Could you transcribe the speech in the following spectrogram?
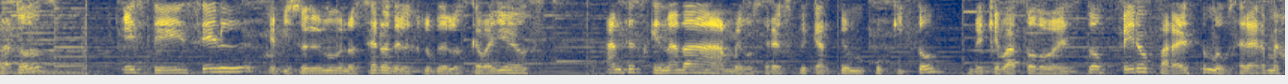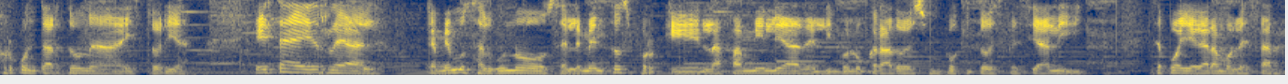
Hola a todos, este es el episodio número 0 del Club de los Caballeros. Antes que nada me gustaría explicarte un poquito de qué va todo esto, pero para esto me gustaría mejor contarte una historia. Esta es real, cambiamos algunos elementos porque la familia del involucrado es un poquito especial y se puede llegar a molestar.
